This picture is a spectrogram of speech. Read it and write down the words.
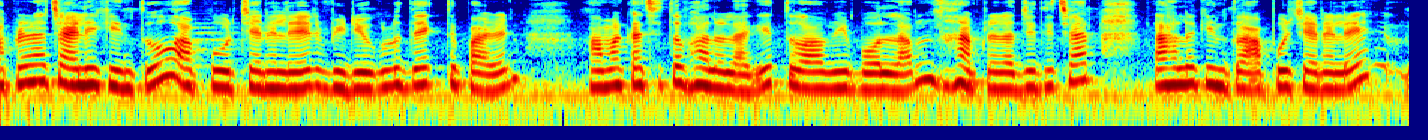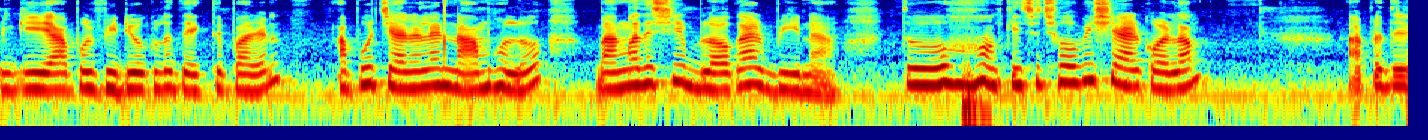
আপনারা চাইলে কিন্তু আপুর চ্যানেলের ভিডিওগুলো দেখতে পারেন। আমার কাছে তো ভালো লাগে, তো আমি বললাম, আপনারা যদি চান, তাহলে কিন্তু আপুর চ্যানেলে গিয়ে আপুর ভিডিওগুলো দেখতে পারেন। আপুর চ্যানেলের নাম হলো বাংলাদেশি ব্লগার বিনা। তো কিছু ছবি শেয়ার করলাম। আপনাদের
